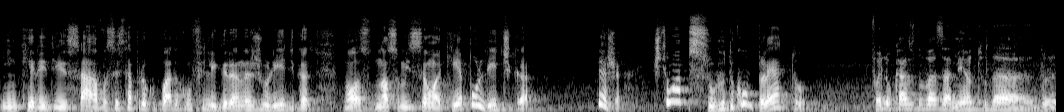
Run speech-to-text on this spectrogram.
em que ele diz: Ah, você está preocupado com filigranas jurídicas, Nós, nossa missão aqui é política. Veja, isto é um absurdo completo. Foi no caso do vazamento da, do,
